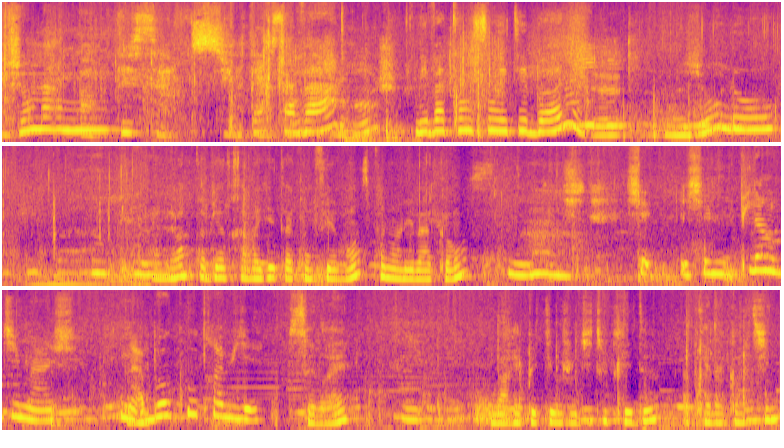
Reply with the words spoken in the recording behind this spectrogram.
Bonjour Marnie. C'est ça. Super, ça va Les vacances ont été bonnes Bonjour Lou. Alors, t'as bien travaillé ta conférence pendant les vacances J'ai j'ai mis plein d'images. On a beaucoup travaillé. C'est vrai On va répéter aujourd'hui toutes les deux, après la cantine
